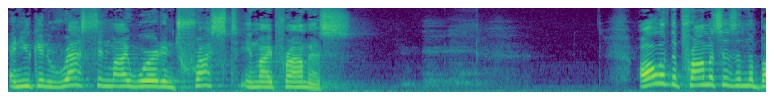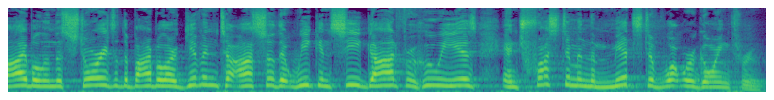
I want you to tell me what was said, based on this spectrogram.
and you can rest in my word and trust in my promise. All of the promises in the Bible and the stories of the Bible are given to us so that we can see God for who He is and trust Him in the midst of what we're going through.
